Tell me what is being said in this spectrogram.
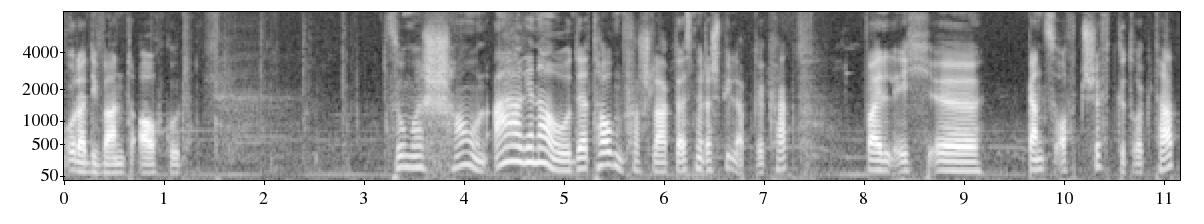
Oder die Wand, auch gut. So, mal schauen. Ah, genau, der Taubenverschlag. Da ist mir das Spiel abgekackt. Weil ich äh, ganz oft Shift gedrückt habe.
